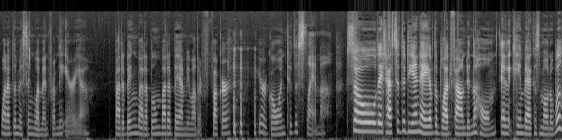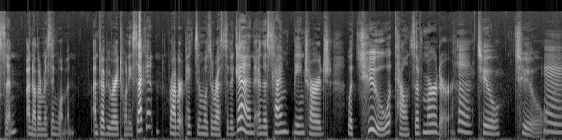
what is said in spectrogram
one of the missing women from the area. Bada bing, bada boom, bada bam, you motherfucker. You're going to the slammer. So they tested the DNA of the blood found in the home, and it came back as Mona Wilson, another missing woman. On February 22nd, Robert Pickton was arrested again, and this time being charged with two counts of murder. Hmm. Two. Two. Hmm.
